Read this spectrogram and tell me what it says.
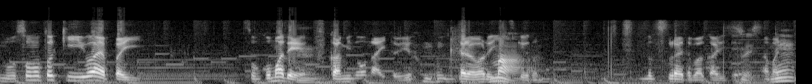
もうその時はやっぱり、そこまで深みのないという、言ったら悪いんですけれども、作られたばかりで、ですあまりね。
